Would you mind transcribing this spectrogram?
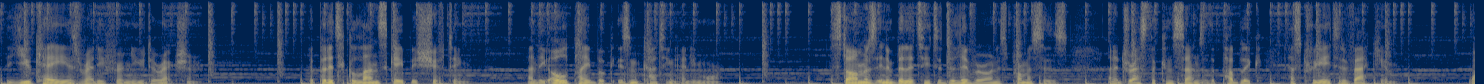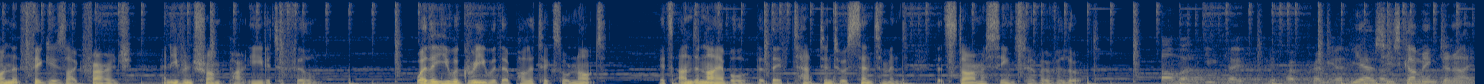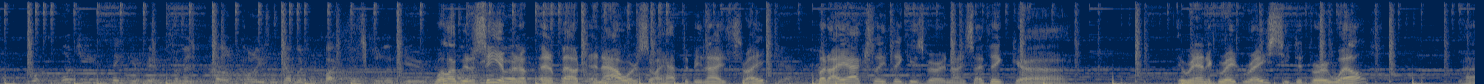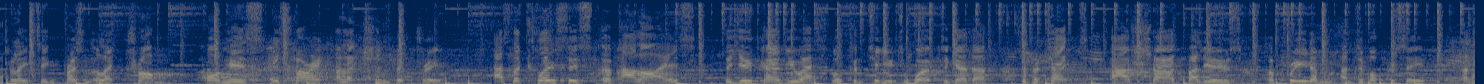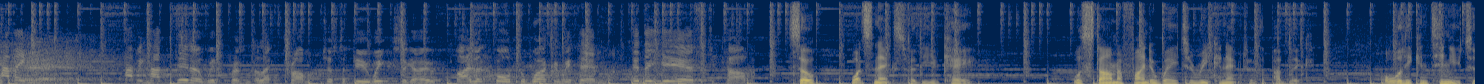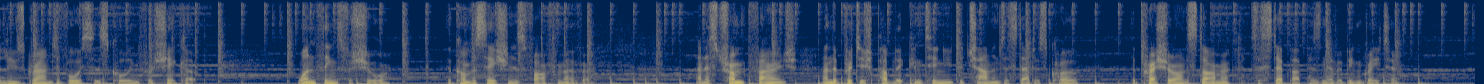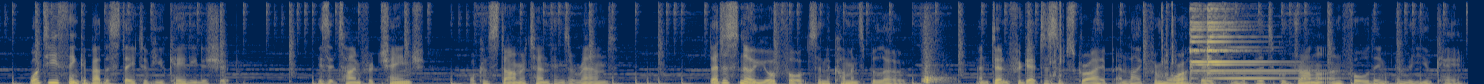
The UK is ready for a new direction. The political landscape is shifting, and the old playbook isn't cutting anymore. Starmer's inability to deliver on his promises and address the concerns of the public has created a vacuum, one that figures like Farage and even Trump are eager to fill. Whether you agree with their politics or not, it's undeniable that they've tapped into a sentiment that Starmer seems to have overlooked. Starmer, the UK Premier. Yes, he's coming tonight. What, what, do you think of him? Some of his colleagues in government are quite critical of you. Well, I'm going to see him in, a, in, about an hour, so I have to be nice, right? Yeah. But I actually think he's very nice. I think uh, he ran a great race. He did very well. Congratulating President-elect Trump on his historic election victory. As the closest of allies, the UK and US will continue to work together to protect our shared values of freedom and democracy. And having having had dinner with President-elect Trump just a few weeks ago, I look forward to working with him in the years to come. So, what's next for the UK? Will Starmer find a way to reconnect with the public? Or will he continue to lose ground to voices calling for a shake-up? One thing's for sure, the conversation is far from over. And as Trump, Farage, and the British public continue to challenge the status quo, the pressure on Starmer to step up has never been greater. What do you think about the state of UK leadership? Is it time for a change, or can Starmer turn things around? Let us know your thoughts in the comments below. And don't forget to subscribe and like for more updates on the political drama unfolding in the UK.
